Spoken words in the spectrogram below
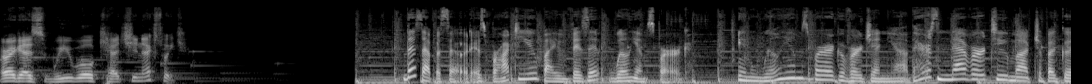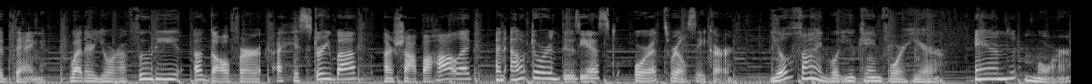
All right, guys, we will catch you next week. This episode is brought to you by Visit Williamsburg. In Williamsburg, Virginia, there's never too much of a good thing. Whether you're a foodie, a golfer, a history buff, a shopaholic, an outdoor enthusiast, or a thrill seeker, you'll find what you came for here and more.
